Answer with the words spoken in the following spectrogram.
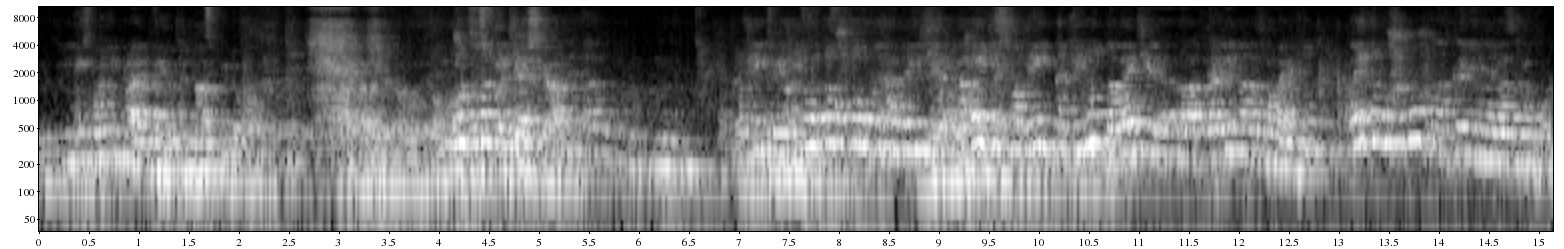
Или его неправильно? Нет, 15 миллионов. Это же экология. Он Вот может стоить смотрите, 50. Смотрите, дело в том, что вы говорите, давайте смотреть наперед, давайте э, откровенно разговаривать. Ну, поэтому же нужен откровенный разговор.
